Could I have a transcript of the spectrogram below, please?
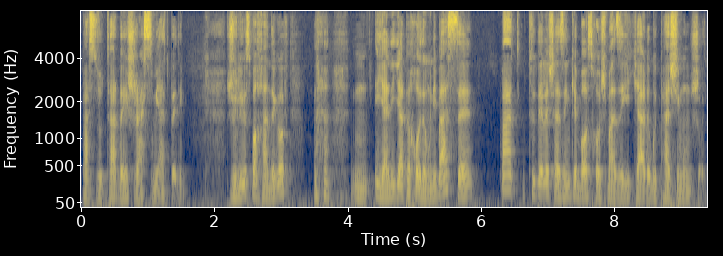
پس زودتر بهش رسمیت بدیم. جولیوس با خنده گفت یعنی گپ خودمونی بسته بعد تو دلش از اینکه باز خوشمزگی کرده بود پشیمون شد.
